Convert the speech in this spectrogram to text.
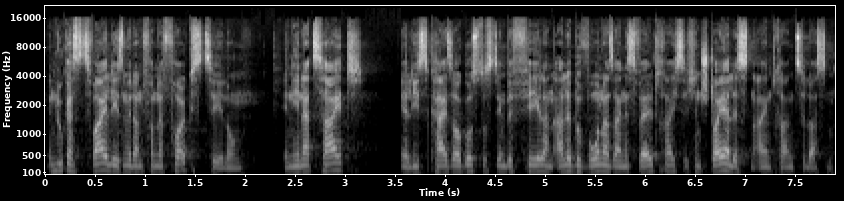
In Lukas 2 lesen wir dann von der Volkszählung. In jener Zeit erließ Kaiser Augustus den Befehl an alle Bewohner seines Weltreichs, sich in Steuerlisten eintragen zu lassen.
